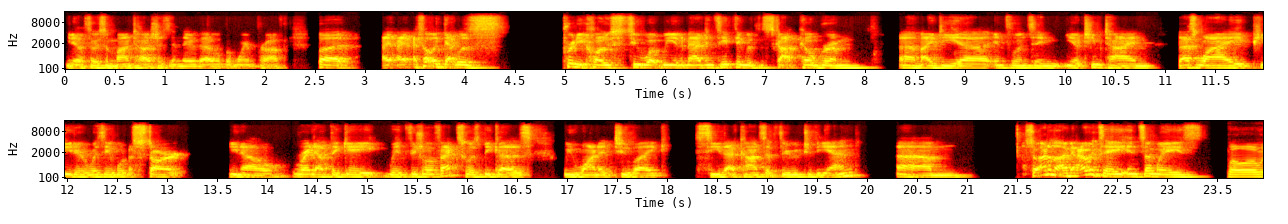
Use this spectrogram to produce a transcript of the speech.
you know, throw some montages in there that a little bit more improv. But I, I felt like that was pretty close to what we had imagined. Same thing with the Scott Pilgrim um, idea influencing, you know, Tea Time. That's why Peter was able to start, you know, right out the gate with visual effects was because we wanted to like see that concept through to the end. Um, so I don't know. I mean, I would say in some ways, Well,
